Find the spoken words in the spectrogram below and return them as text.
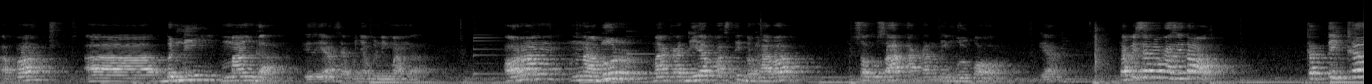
apa uh, benih mangga gitu ya saya punya benih mangga Orang menabur maka dia pasti berharap suatu saat akan timbul pohon, ya. Tapi saya mau kasih tahu, ketika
